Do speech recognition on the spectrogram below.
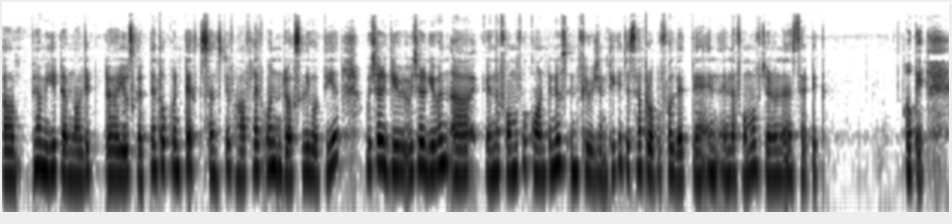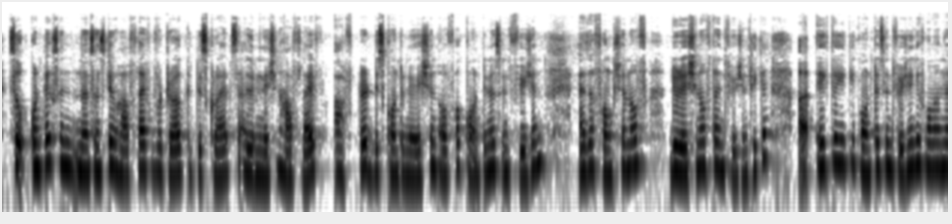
फिर हम ये टर्मनोलॉजी यूज़ करते हैं तो कॉन्टेक्स्ट सेंसिटिव हाफ़ लाइफ उन ड्रग्स लिए होती है which are which are given in the form of a continuous infusion ठीक है, जैसे हम प्रोपोफॉल देते हैं in in the form of general anaesthetic Okay, so context uh, sensitive half-life of a drug describes the elimination half-life after discontinuation of a continuous infusion as a function of duration of the infusion ठीक है एक तो ये कि continuous infusion के फॉर्म में हमने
